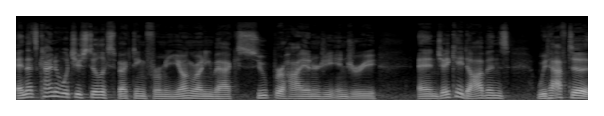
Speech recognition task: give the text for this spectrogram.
and that's kind of what you're still expecting from a young running back, super high energy injury. And J.K. Dobbins, we'd have to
